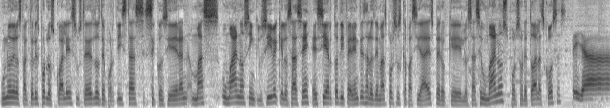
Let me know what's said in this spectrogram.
uno de los factores por los cuales ustedes los deportistas se consideran más humanos, inclusive que los hace, es cierto, diferentes a los demás por sus capacidades, pero que los hace humanos por sobre todas las cosas. Sí, ya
